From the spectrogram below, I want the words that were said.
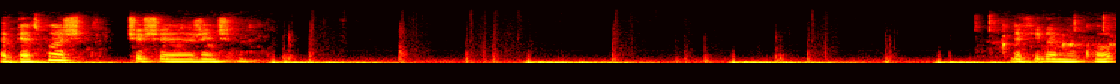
Опять плащ? Чущая женщина. Дофига мелков.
